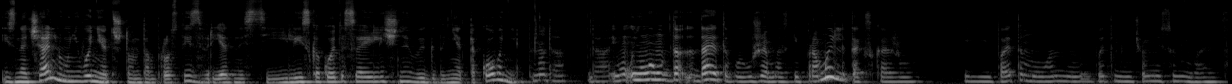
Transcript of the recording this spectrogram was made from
изначально у него нет, что он там просто из вредности или из какой-то своей личной выгоды. Нет, такого нет. Ну да, да. Ему, ему до, до этого уже мозги промыли, так скажем, и поэтому он в этом ничем не сомневается.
